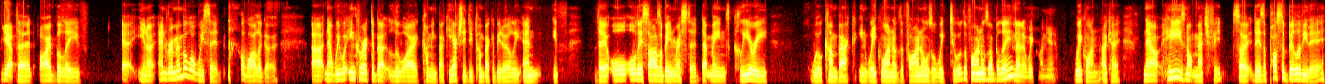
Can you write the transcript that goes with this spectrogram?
Yeah. That I believe, uh, you know, and remember what we said a while ago. Uh, now we were incorrect about Luai coming back. He actually did come back a bit early, and if they're all all their stars are being rested, that means Cleary will come back in week one of the finals or week two of the finals, I believe. No, no, week one, yeah. Week one, okay. Now he is not match fit, so there's a possibility there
